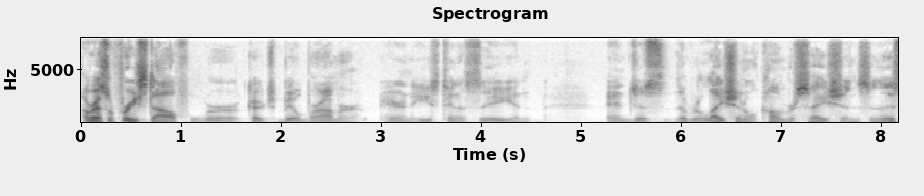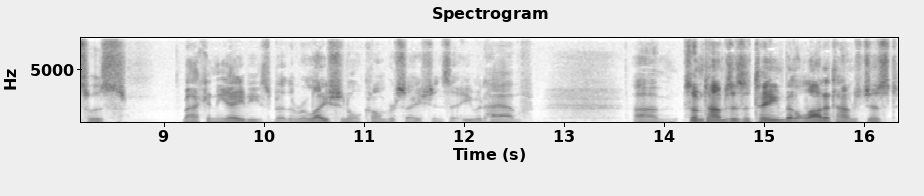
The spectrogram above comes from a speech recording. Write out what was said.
I wrestled freestyle for Coach Bill Brymer here in East Tennessee, and and just the relational conversations. And this was back in the '80s, but the relational conversations that he would have, um, sometimes as a team, but a lot of times just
